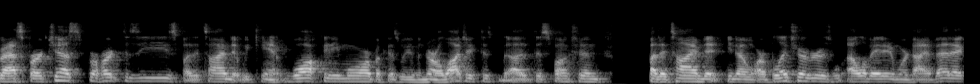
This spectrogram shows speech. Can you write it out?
grasp our chest for heart disease, by the time that we can't walk anymore because we have a neurologic dis- uh, dysfunction, by the time that you know our blood sugar is elevated and we're diabetic,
